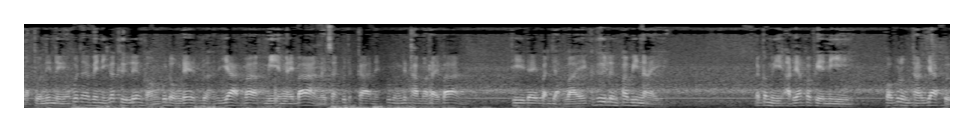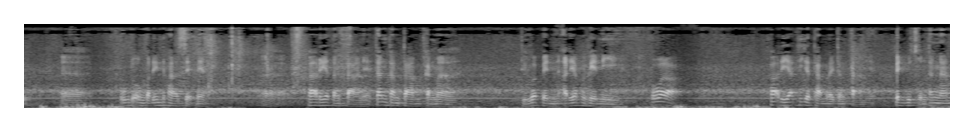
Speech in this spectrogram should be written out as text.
มาตัวนิดหนึ่งพุทธประเพณีก็คือเรื่องของพระองค์ได้อนุญาตว่ามียังไงบ้างในสายพุทธกาลเนี่ยพระองค์ได้ทำอะไรบ้าง ที่ได้บัญญัติไว้ก็คือเรื่องพระวินัย แล้วก็มีอริยประเพณีพอพระองค์ทางญาติปึกพระองค์ปรินิพพานเสร็จเนี่ยพระอริยต่างๆเนี่ยท่านทำตามกันมา ถือว่าเป็นอริยประเพณี เพราะว่าพระอริยที่จะทำอะไรต่างๆเนี่ยเป็นกุศลทั้งนั้น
